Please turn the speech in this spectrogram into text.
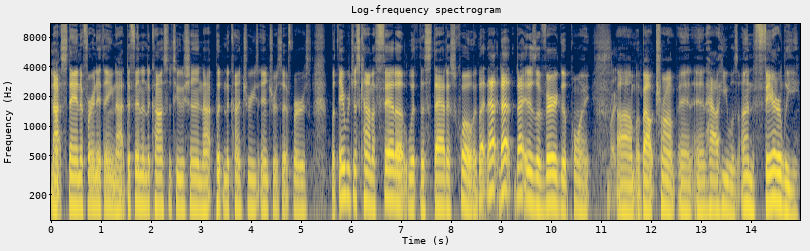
not standing for anything, not defending the Constitution, not putting the country's interests at first, but they were just kind of fed up with the status quo. But that that that is a very good point Right. um, about Trump and and how he was unfairly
